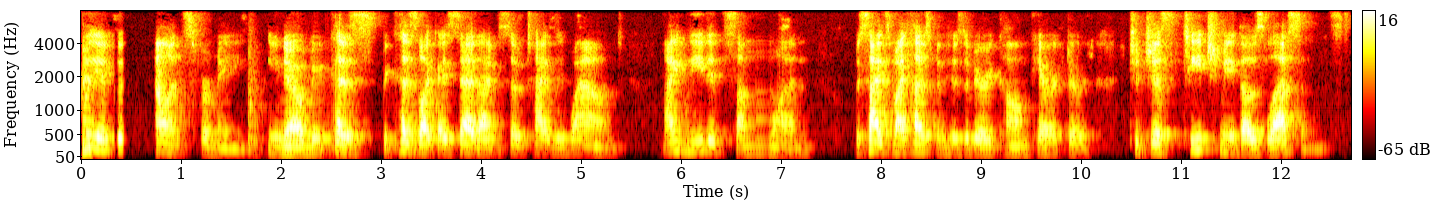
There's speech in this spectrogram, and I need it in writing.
Really, a good balance for me, you know, because because like I said, I'm so tightly wound. I needed someone besides my husband, who's a very calm character, to just teach me those lessons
